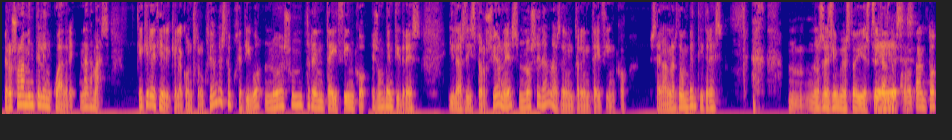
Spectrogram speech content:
Pero solamente el encuadre, nada más. ¿Qué quiere decir? Que la construcción de este objetivo no es un 35, es un 23. Y las distorsiones no serán las de un 35, serán las de un 23. no sé si me estoy explicando, por lo tanto,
